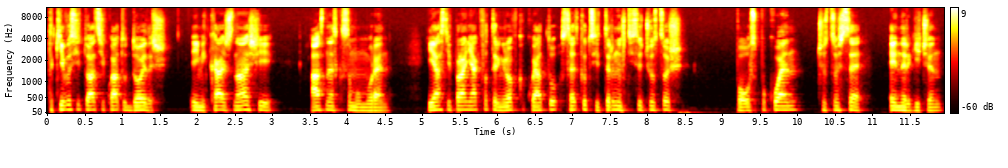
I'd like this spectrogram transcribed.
такива ситуации, когато дойдеш и ми кажеш, знаеш и аз днес съм уморен и аз ти правя някаква тренировка, която след като си тръгнеш ти се чувстваш по-успокоен, чувстваш се енергичен,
